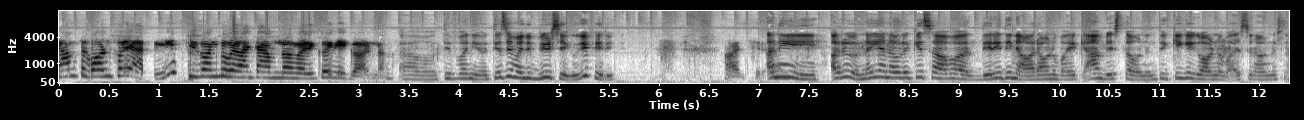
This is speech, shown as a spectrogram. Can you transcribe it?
काम त गर्नु परिहाल्यो नि सिजनको बेला काम नगरे कहिले गर्न? त्यो पनि हो त्यो चाहिँ मैले बिर्सेको कि फेरि। अनि अरू नयाँ नौलो के छ? अब धेरै दिन हराउनु भयो कहाँ व्यस्त हुनुहुन्थ्यो के के गर्नुभयो सुनाउनुहोस् न।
